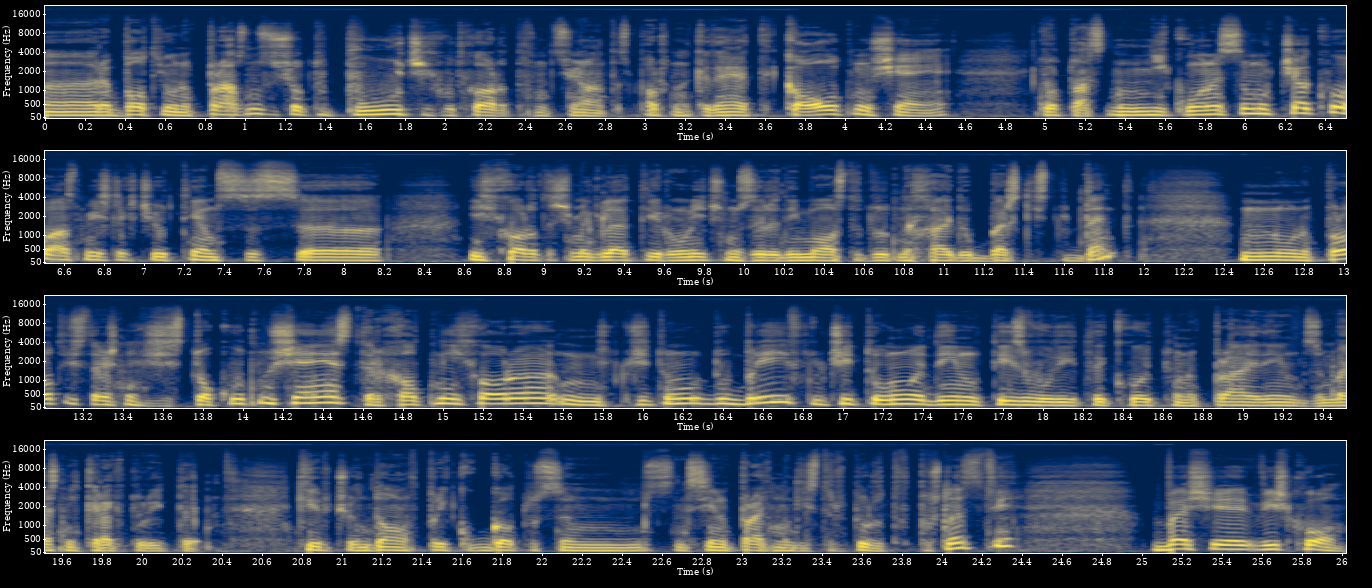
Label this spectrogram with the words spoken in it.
а, работил на празно, защото получих от хората в Националната спортна академия такова отношение, което аз никога не съм очаквал. Аз мислех, че отивам с... А, и хората ще ме гледат иронично заради моят статут на хайдълберски студент. Но напротив, срещнах жестоко отношение, страхотни хора, изключително добри, включително един от изводите, който направи един от заместник ректорите Кирчо Андонов, при когото съм си направих магистратурата в последствие, беше, виж какво,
